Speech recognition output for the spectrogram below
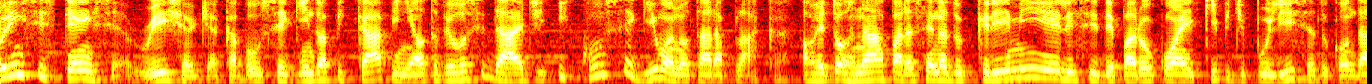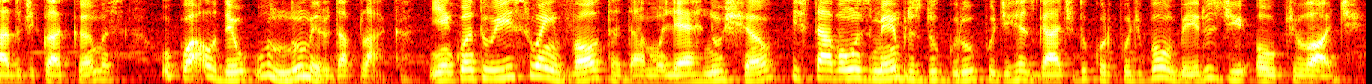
Por insistência, Richard acabou seguindo a picape em alta velocidade e conseguiu anotar a placa. Ao retornar para a cena do crime, ele se deparou com a equipe de polícia do condado de Clacamas, o qual deu o número da placa. E enquanto isso, em volta da mulher no chão, estavam os membros do grupo de resgate do Corpo de Bombeiros de Oak Lodge.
